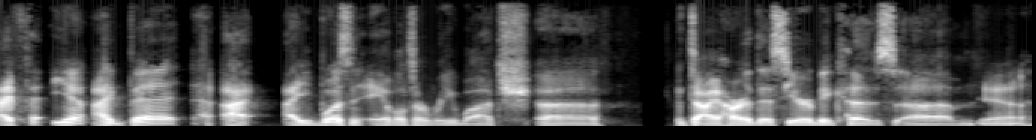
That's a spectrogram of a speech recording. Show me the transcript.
I th- yeah, I bet I I wasn't able to rewatch uh, Die Hard this year because um, yeah,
